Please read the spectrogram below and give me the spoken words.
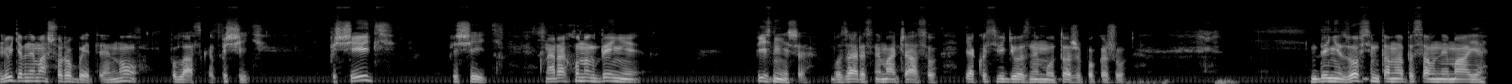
Людям нема що робити. Ну, будь ласка, пишіть. Пишіть, пишіть. На рахунок дині пізніше, бо зараз нема часу. Якось відео зніму, теж покажу. Дині зовсім там написав немає.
